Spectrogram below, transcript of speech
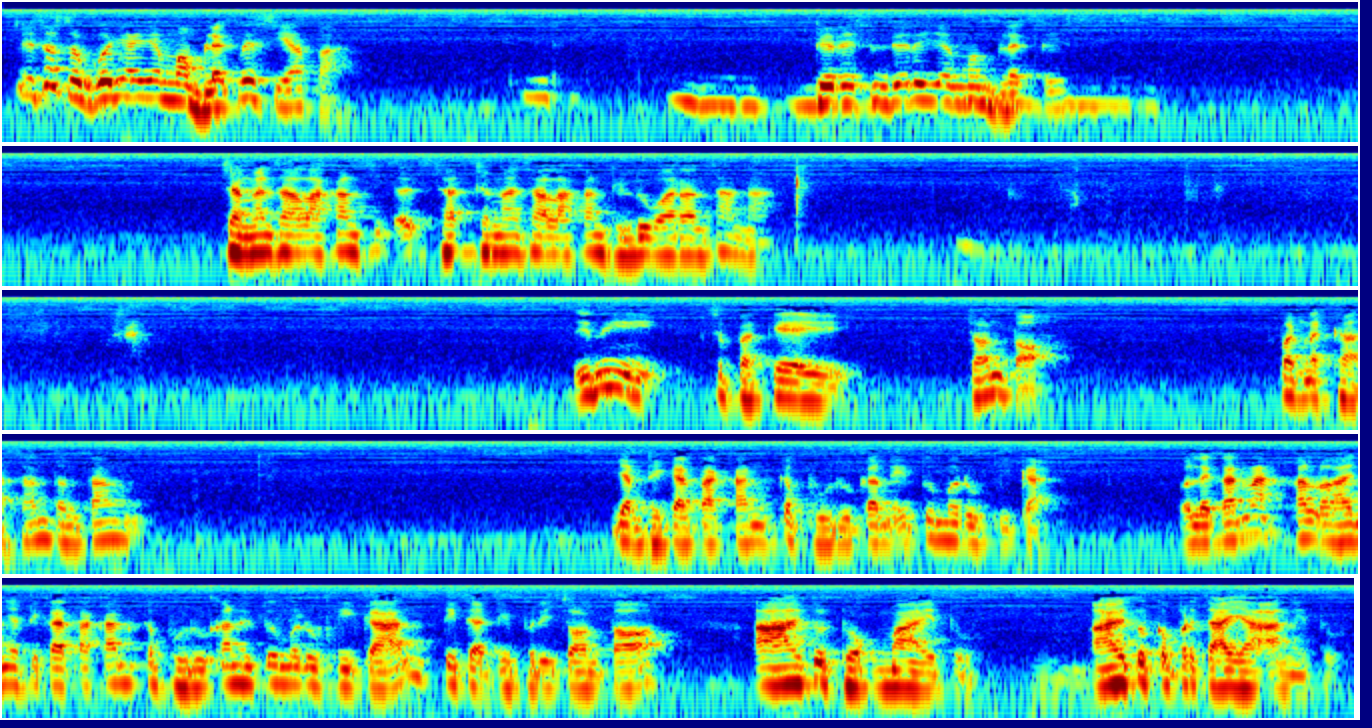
Ini sesungguhnya yang memblacklist siapa? Diri sendiri yang memblacklist. Jangan salahkan eh, jangan salahkan di luaran sana. Ini sebagai contoh penegasan tentang yang dikatakan keburukan itu merugikan. Oleh karena kalau hanya dikatakan keburukan itu merugikan, tidak diberi contoh, ah itu dogma itu, ah itu kepercayaan itu,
